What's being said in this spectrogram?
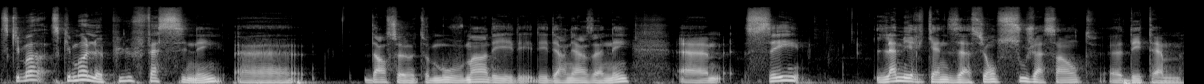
Ce qui m'a le plus fasciné euh, dans ce, mouvement des, dernières années, euh, c'est l'américanisation sous-jacente euh, des thèmes.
